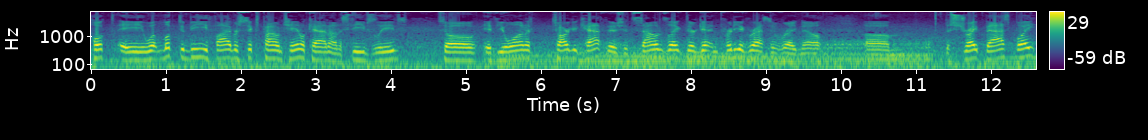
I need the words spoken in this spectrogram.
hooked a what looked to be five or six pound channel cat on a Steve's leaves. So if you want to target catfish, it sounds like they're getting pretty aggressive right now. Um, the striped bass bite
